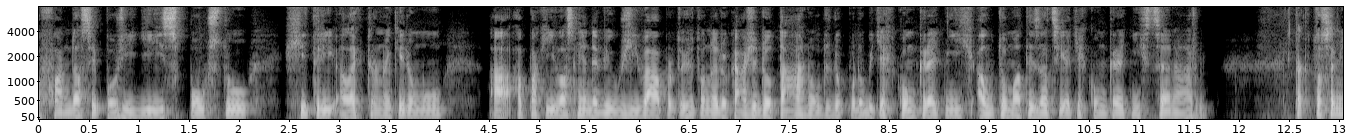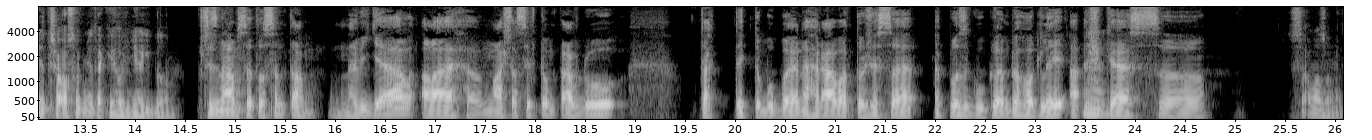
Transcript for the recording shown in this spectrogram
Fanda si pořídí spoustu chytrý elektroniky domů a, a pak ji vlastně nevyužívá, protože to nedokáže dotáhnout do podoby těch konkrétních automatizací a těch konkrétních scénářů. Tak to se mně třeba osobně taky hodně líbilo. Přiznám se, to jsem tam neviděl, ale eh, máš asi v tom pravdu, tak teď to bude nahrávat to, že se Apple s Googlem dohodli a hmm. ještě s, s Amazonem.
